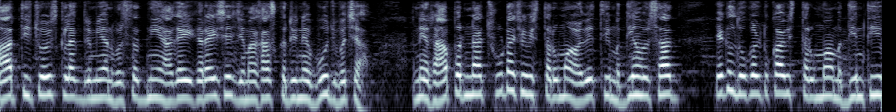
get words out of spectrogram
બારથી ચોવીસ કલાક દરમિયાન વરસાદની આગાહી કરાઈ છે, જેમાં ખાસ કરીને ભુજ બચા અને રાપરના છૂટાછવાયા વિસ્તારોમાં હળવેથી મધ્યમ વરસાદ, એકલ દોકલ ટૂંકા વિસ્તારોમાં મધ્યમથી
